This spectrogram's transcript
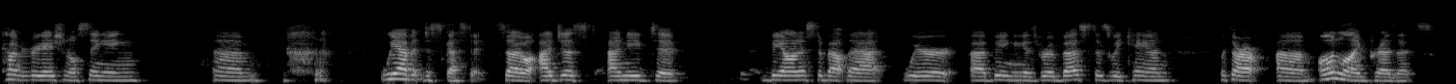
congregational singing? Um, we haven't discussed it. So I just, I need to be honest about that. We're uh, being as robust as we can with our um, online presence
